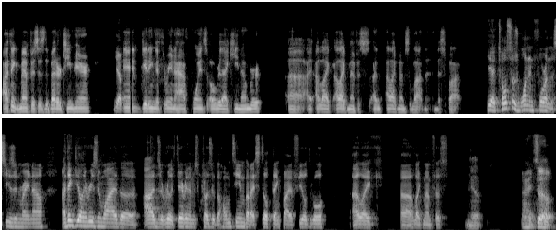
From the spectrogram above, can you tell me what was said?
I think Memphis is the better team here Yep. and getting the three and a half points over that key number. Uh, I, I like I like Memphis. I, I like Memphis a lot in, in this spot. Yeah, Tulsa's one and four on the season right now. I think the only reason why the odds are really favoring them is because they're the home team, but I still think by a field goal, I like uh like Memphis. Yep. All right, so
